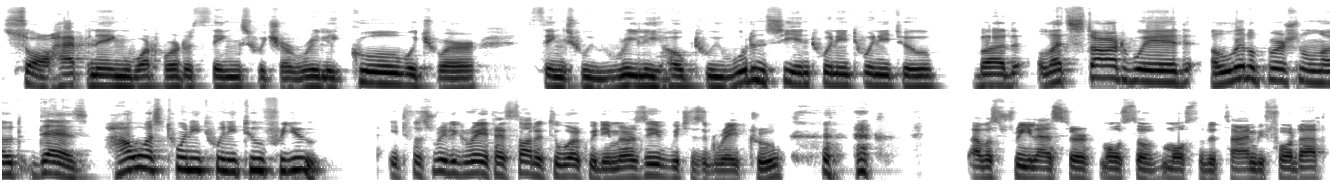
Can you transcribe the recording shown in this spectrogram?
saw happening? What were the things which are really cool, which were things we really hoped we wouldn't see in 2022. But let's start with a little personal note. Des, how was 2022 for you? It was really great. I started to work with Immersive, which is a great crew. I was freelancer most of most of the time before that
